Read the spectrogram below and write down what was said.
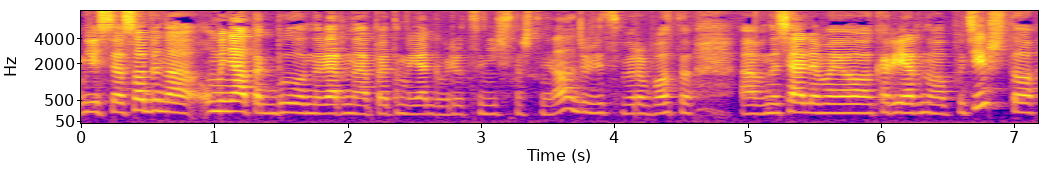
если особенно у меня так было, наверное, поэтому я говорю цинично, что не надо любить свою работу а, в начале моего карьерного пути, что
